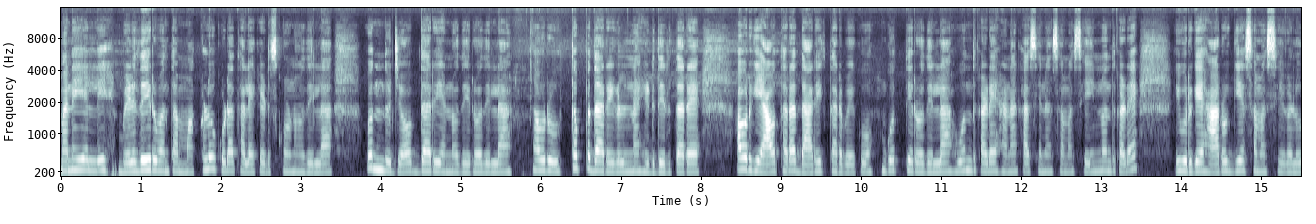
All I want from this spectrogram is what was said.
ಮನೆಯಲ್ಲಿ ಬೆಳೆದೇ ಇರುವಂಥ ಮಕ್ಕಳು ಕೂಡ ತಲೆ ಕೆಡಿಸ್ಕೊಳೋದಿಲ್ಲ. ಒಂದು ಜವಾಬ್ದಾರಿ ಅನ್ನೋದು ಇರೋದಿಲ್ಲ. ಅವರು ತಪ್ಪು ದಾರಿಗಳನ್ನ ಹಿಡಿದಿರ್ತಾರೆ. ಅವ್ರಿಗೆ ಯಾವ ಥರ ದಾರಿಗೆ ತರಬೇಕು ಗೊತ್ತಿರೋದಿಲ್ಲ. ಒಂದು ಕಡೆ ಹಣಕಾಸಿನ ಸಮಸ್ಯೆ, ಇನ್ನೊಂದು ಕಡೆ ಇವ್ರಿಗೆ ಆರೋಗ್ಯ ಸಮಸ್ಯೆಗಳು,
